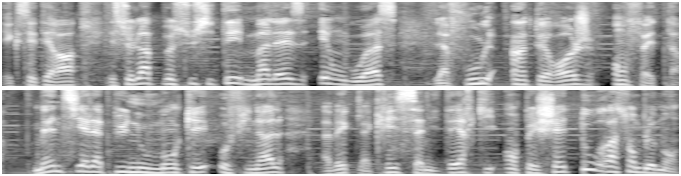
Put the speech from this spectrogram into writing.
etc. Et cela peut susciter malaise et angoisse. La foule interroge en fait. Même si elle a pu nous manquer au final avec la crise sanitaire qui empêchait tout rassemblement.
